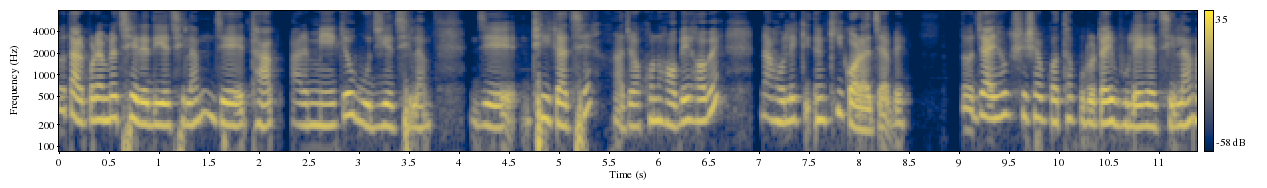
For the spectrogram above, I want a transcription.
তো তারপরে আমরা ছেড়ে দিয়েছিলাম যে, থাক, আর মেয়েকেও বুঝিয়েছিলাম যে, ঠিক আছে, আর যখন হবে হবে, না হলে কি করা যাবে? তো যাই হোক, সেসব কথা পুরোটাই ভুলে গেছিলাম।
